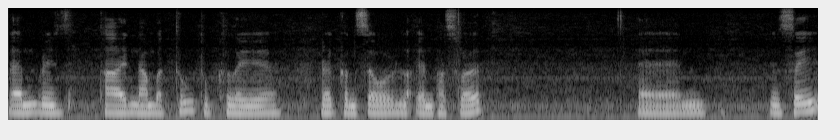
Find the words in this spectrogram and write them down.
then we type number two to clear the console login password. And you see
